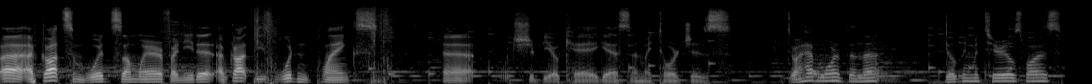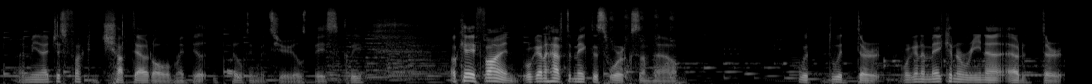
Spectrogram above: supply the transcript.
Uh, I've got some wood somewhere if I need it. I've got these wooden planks, uh, which should be okay, I guess, and my torches. Do I have more than that? building materials wise. I mean, I just fucking chucked out all of my bu building materials basically. Okay, fine. We're gonna have to make this work somehow. With with dirt. We're gonna make an arena out of dirt.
